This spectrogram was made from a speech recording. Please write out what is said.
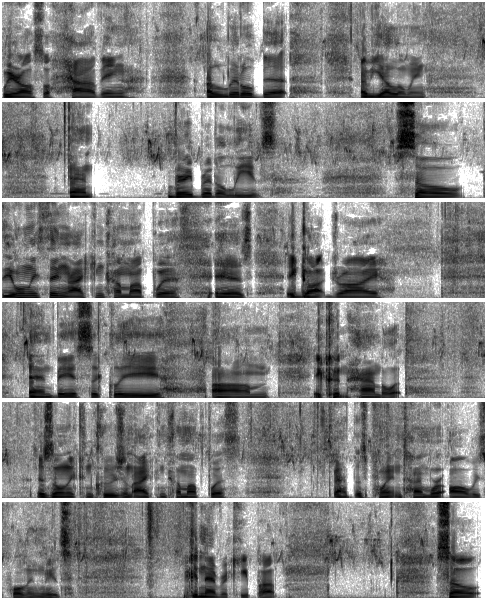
We are also having a little bit of yellowing and very brittle leaves. So the only thing I can come up with is it got dry and basically um, it couldn't handle it is the only conclusion I can come up with at this point in time. We're always pulling weeds. You can never keep up. So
